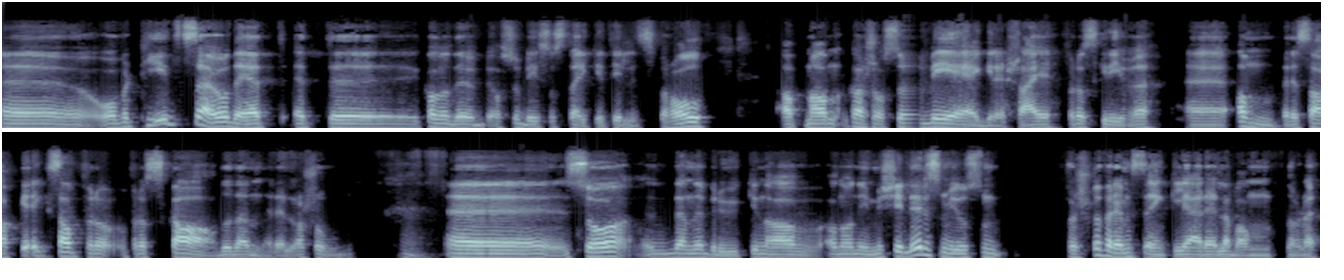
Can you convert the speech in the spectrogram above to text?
Eh, over tid så er jo det et, et, eh, kan det også bli så sterke tillitsforhold at man kanskje også vegrer seg for å skrive eh, andre saker for å, for, å, skade denne relasjonen. Mm. Eh, så denne bruken av anonyme kilder, som jo som først og fremst egentlig er relevant når det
